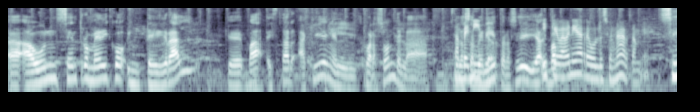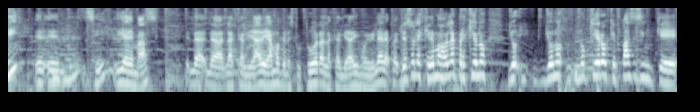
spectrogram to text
a, a un centro médico integral que va a estar aquí en el corazón de la de San la Benito. ¿no? Sí, ya Y va- que va a venir a revolucionar también. Sí, eh, eh, sí, y además la, la- la calidad, digamos, de la estructura, la calidad inmobiliaria. Pero De eso les queremos hablar, pero es que yo no, yo, yo no, no quiero que pase sin que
